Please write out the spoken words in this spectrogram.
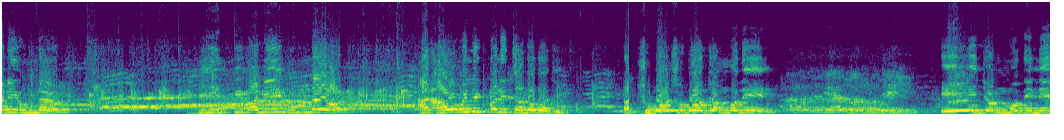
মানে উন্নয়ন। বিএনপি মানে উন্নয়ন। আর আওয়ামী লীগ মানে চাঁদাবাজি। শুভ শুভ জন্মদিন। এই জন্মদিনে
